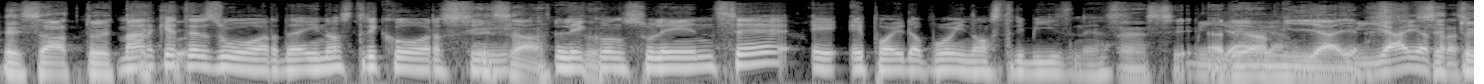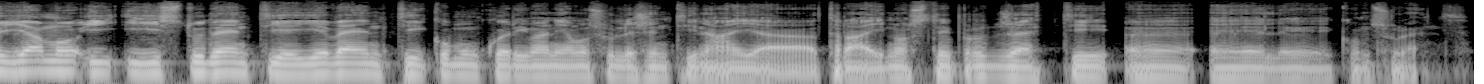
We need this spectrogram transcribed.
esatto. e- Marketers World, i nostri corsi, Esatto. le consulenze e, e poi dopo i nostri business. Eh sì, Migliaia. arriviamo a migliaia. Migliaia Se togliamo i- gli studenti e gli eventi, comunque rimaniamo sulle centinaia tra i nostri progetti eh, e le consulenze.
